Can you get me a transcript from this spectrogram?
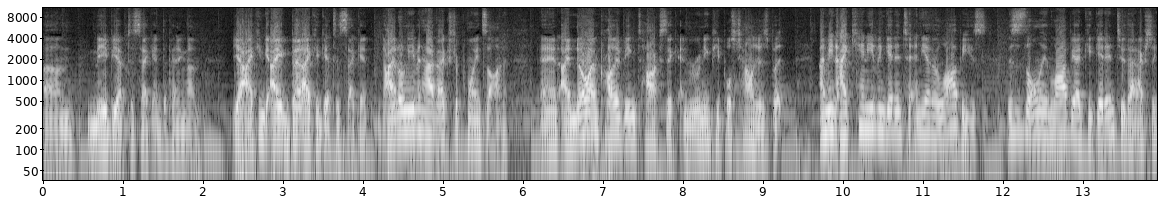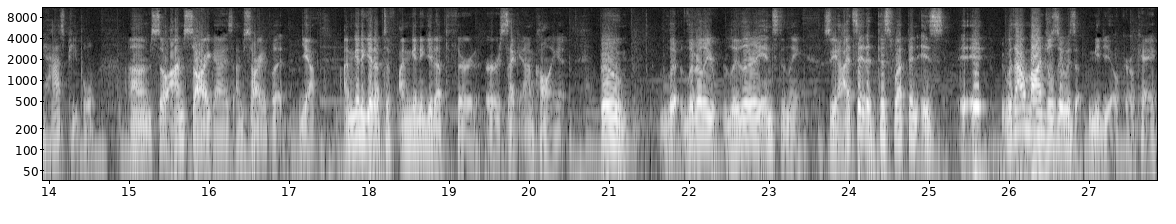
um, maybe up to second, depending on, yeah, I can, I bet I could get to second. I don't even have extra points on, and I know I'm probably being toxic and ruining people's challenges, but I mean, I can't even get into any other lobbies. This is the only lobby I could get into that actually has people. Um, so I'm sorry, guys. I'm sorry, but yeah, I'm gonna get up to I'm gonna get up to third or second. I'm calling it. Boom, L literally, literally instantly. So yeah, I'd say that this weapon is it, it, without modules it was mediocre. Okay,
